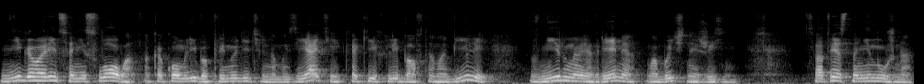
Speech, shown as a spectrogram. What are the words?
не говорится ни слова о каком-либо принудительном изъятии каких-либо автомобилей в мирное время в обычной жизни. Соответственно, не нужно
